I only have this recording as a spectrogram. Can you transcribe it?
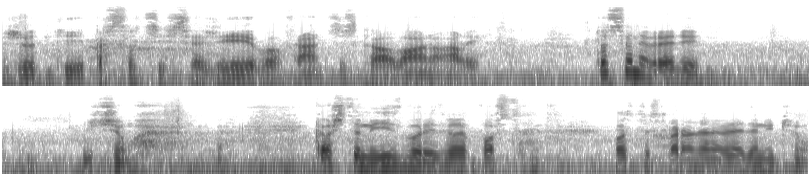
žuti prsoci, sve živo, francuska, ovo ono, ali to sve ne vredi ničemu. Kao što ni izbor izgleda postoje, postoje stvarno da ne vrede ničemu.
